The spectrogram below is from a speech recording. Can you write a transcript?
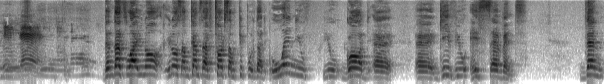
Amen. Then that's why you know, you know, sometimes I've taught some people that when you you God uh, uh, give you His servant, then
